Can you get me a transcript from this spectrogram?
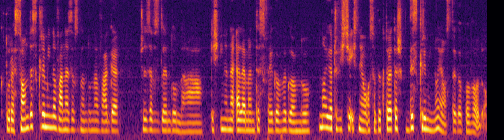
które są dyskryminowane ze względu na wagę, czy ze względu na jakieś inne elementy swojego wyglądu. No i oczywiście istnieją osoby, które też dyskryminują z tego powodu.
